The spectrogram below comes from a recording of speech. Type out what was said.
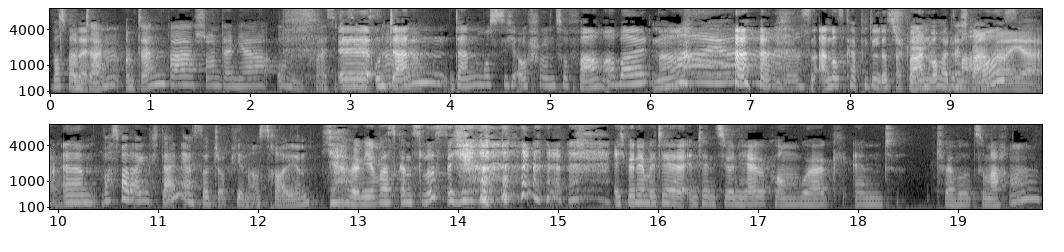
Was war Und dann, und dann war schon dein Jahr um quasi das äh, erste, und oder? dann, dann musste ich auch schon zur Farmarbeit. Ne? Ah, ja. Das ist ein anderes Kapitel, das sparen wir heute mal sparen aus. ja. ähm, was war da eigentlich dein erster Job hier in Australien? Ja, bei mir war es ganz lustig. ich bin ja mit der Intention hergekommen, Work and Travel zu machen.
